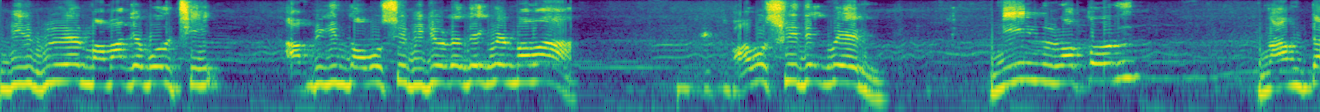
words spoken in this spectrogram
বীরভূমের মামাকে বলছি আপনি কিন্তু অবশ্যই ভিডিওটা দেখবেন, মামা। অবশ্যই দেখবেন। নীল রতন নামটা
